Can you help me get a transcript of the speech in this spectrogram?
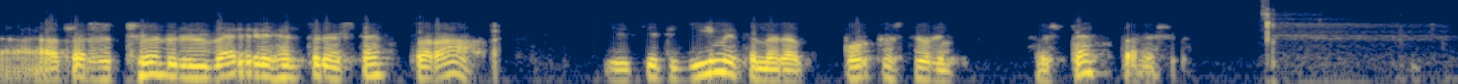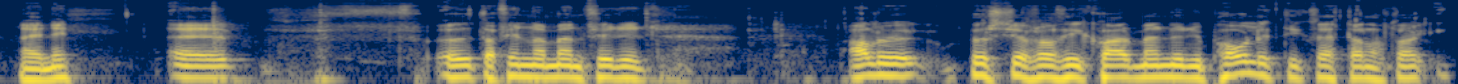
allar þessu tölur eru verri heldur en stemt var að. Ég get ekki ímynda mér að borgarstjórin hefur stemt að þessu. Neini uh, auðvitað finna menn fyrir alveg börsja frá því hvar menn er í pólitík. Þetta náttúrulega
